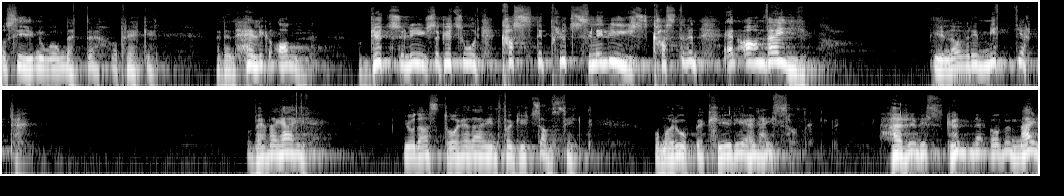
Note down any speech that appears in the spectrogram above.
og sier noe om dette og preker. Men Den hellige ånd og Guds lys og Guds ord kaster plutselig lyskasteren en annen vei innover i mitt hjerte. Og hvem er jeg? Jo, da står jeg der innenfor Guds ansikt og må rope Kyrie eleison. Herre, miskunn deg over meg,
